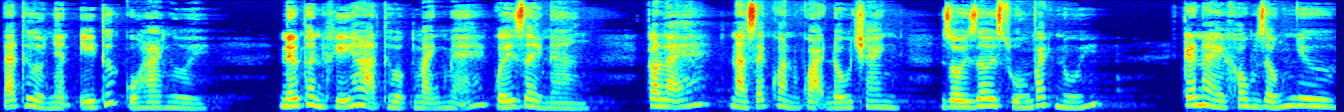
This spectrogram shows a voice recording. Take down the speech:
đã thừa nhận ý thức của hai người. Nếu thần khí Hạ Thược mạnh mẽ quấy dày nàng, có lẽ nàng sẽ quản quại đấu tranh rồi rơi xuống vách núi. Cái này không giống như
